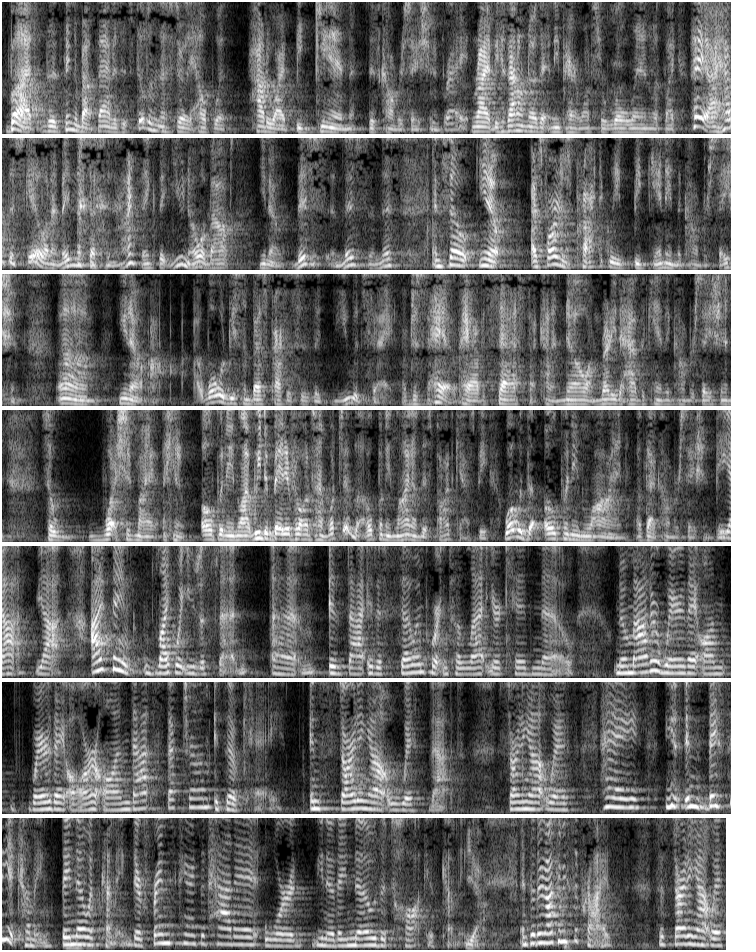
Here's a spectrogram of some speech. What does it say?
but the thing about that is it still doesn't necessarily help with how do I begin this conversation? Right. Right? Because I don't know that any parent wants to roll in with like, hey, I have this skill and I made an assessment and I think that you know about, you know, this and this and this. And so, you know, as far as just practically beginning the conversation, um, you know, I- what would be some best practices that you would say of just hey okay I've assessed I kind of know. I'm ready to have the candid conversation. So what should my you know opening line we debated for a long time what should the opening line of this podcast be? What would the opening line of that conversation be? Yeah, yeah. I think, like what you just said, um, is that it is so important to let your kid know, no matter where they on where they are on that spectrum, it's okay. And starting out with that, starting out with, hey, you, and they see it coming. They know it's coming. Their friends' parents have had it, or you know, they know the talk is coming. Yeah. And so they're not going to be surprised. So starting out with,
